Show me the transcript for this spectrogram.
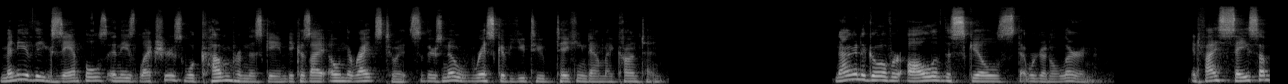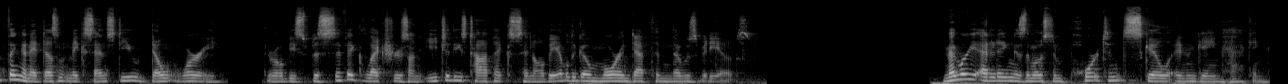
Many of the examples in these lectures will come from this game because I own the rights to it, so there's no risk of YouTube taking down my content. Now I'm going to go over all of the skills that we're going to learn. If I say something and it doesn't make sense to you, don't worry. There will be specific lectures on each of these topics, and I'll be able to go more in depth in those videos. Memory editing is the most important skill in game hacking.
